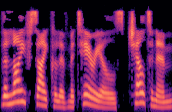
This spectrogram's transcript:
The Life Cycle of Materials, Cheltenham,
